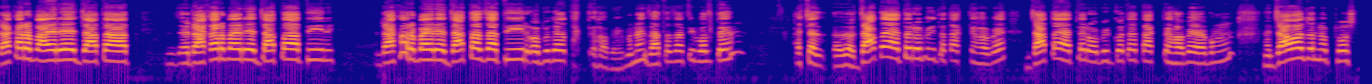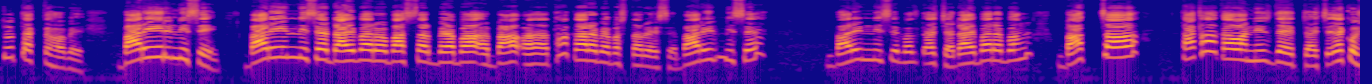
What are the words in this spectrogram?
ঢাকার বাইরে যাতায়াত ঢাকার বাইরে যাতায়াতের ঢাকার বাইরে যাতাযাতির অভিজ্ঞতা থাকতে হবে মানে যাতাযাতি বলতে আচ্ছা যাতায়াতের অভিজ্ঞতা থাকতে হবে। যাতায়াতের অভিজ্ঞতা থাকতে হবে এবং যাওয়ার জন্য প্রস্তুত থাকতে হবে। বাড়ির নিচে, বাড়ির নিচে ড্রাইভার ও বাচ্চার থাকার ব্যবস্থা রয়েছে। বাড়ির নিচে, বাড়ির নিচে বলতে আচ্ছা ড্রাইভার এবং বাচ্চা থাকা খাওয়া নিজ দায়িত্ব। আচ্ছা ২১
